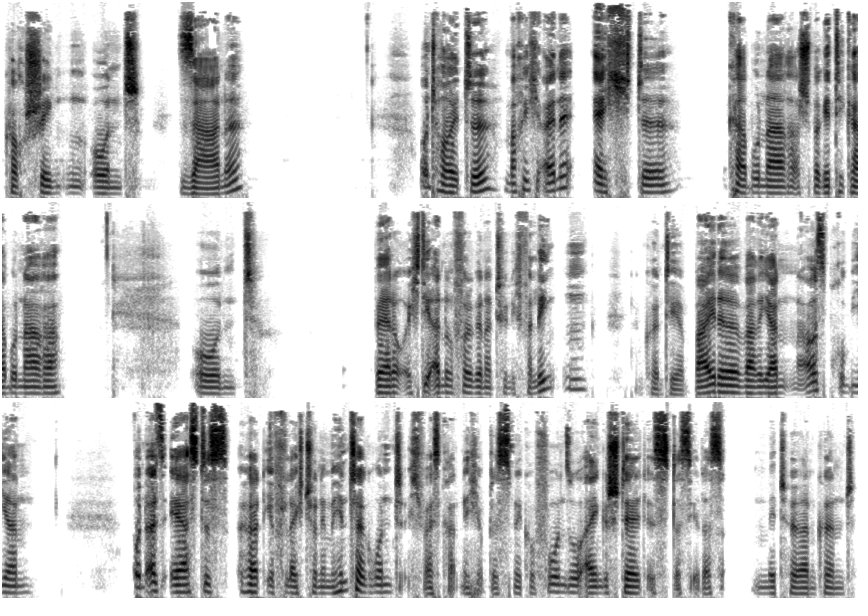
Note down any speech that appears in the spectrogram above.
Kochschinken und Sahne. Und heute mache ich eine echte Carbonara, Spaghetti Carbonara und werde euch die andere Folge natürlich verlinken. Dann könnt ihr beide Varianten ausprobieren. Und als erstes hört ihr vielleicht schon im Hintergrund, ich weiß gerade nicht, ob das Mikrofon so eingestellt ist, dass ihr das mithören könnt,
